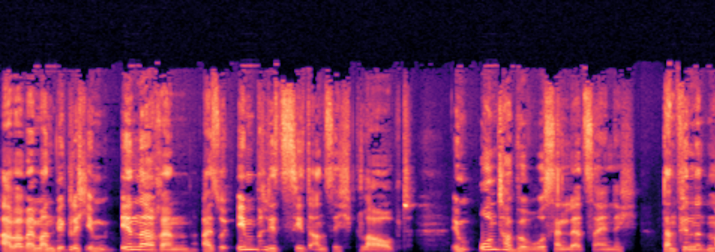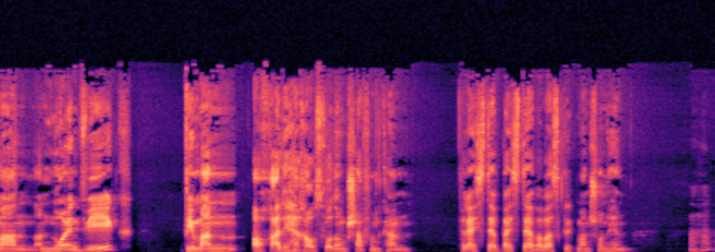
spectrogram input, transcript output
Aber wenn man wirklich im Inneren, also implizit an sich glaubt, im Unterbewusstsein letztendlich, dann findet man einen neuen Weg, wie man auch alle Herausforderungen schaffen kann. Vielleicht Step by Step, aber das kriegt man schon hin. Mhm.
